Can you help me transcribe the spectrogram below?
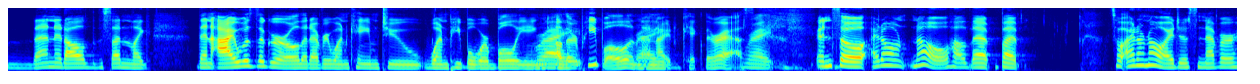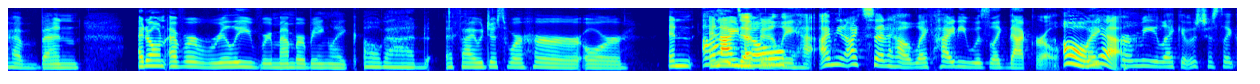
then it all of a sudden like then I was the girl that everyone came to when people were bullying other people and then I'd kick their ass. right. And so I don't know how that, but so I don't know. I just never have been, I don't ever really remember being like, oh God, if I would just were her or, and, and I, I definitely know, ha- I mean, I said how like Heidi was like that girl. Oh, Like, yeah. For me, like it was just like,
